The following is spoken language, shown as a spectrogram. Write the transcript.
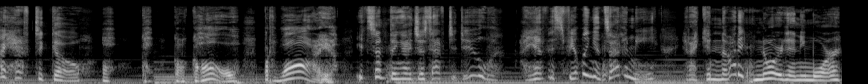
I have to go. Oh, go, go, go. But why? It's something I just have to do. I have this feeling inside of me, and I cannot ignore it anymore.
